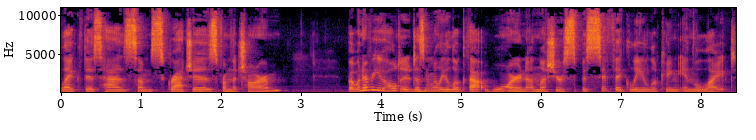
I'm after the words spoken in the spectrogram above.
Like this has some scratches from the charm, but whenever you hold it, it doesn't really look that worn unless you're specifically looking in the light.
